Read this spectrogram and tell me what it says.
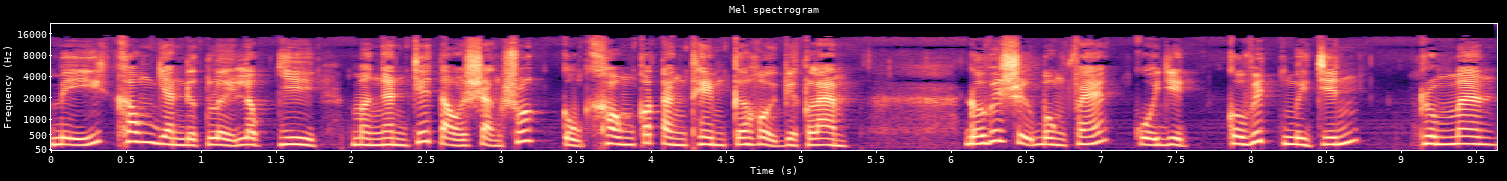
Mỹ không giành được lợi lộc gì mà ngành chế tạo sản xuất cũng không có tăng thêm cơ hội việc làm. Đối với sự bùng phát của dịch COVID-19, Roman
